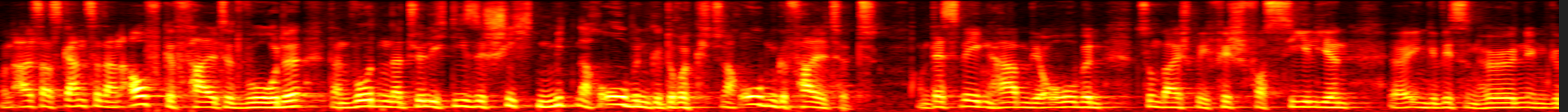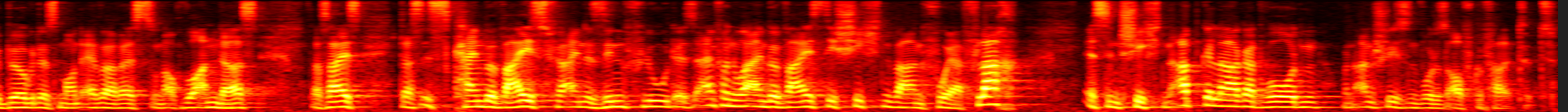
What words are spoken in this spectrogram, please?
Und als das Ganze dann aufgefaltet wurde, dann wurden natürlich diese Schichten mit nach oben gedrückt, nach oben gefaltet. Und deswegen haben wir oben zum Beispiel Fischfossilien äh, in gewissen Höhen im Gebirge des Mount Everest und auch woanders. Das heißt, das ist kein Beweis für eine Sinnflut. Es ist einfach nur ein Beweis, die Schichten waren vorher flach, es sind Schichten abgelagert worden und anschließend wurde es aufgefaltet.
